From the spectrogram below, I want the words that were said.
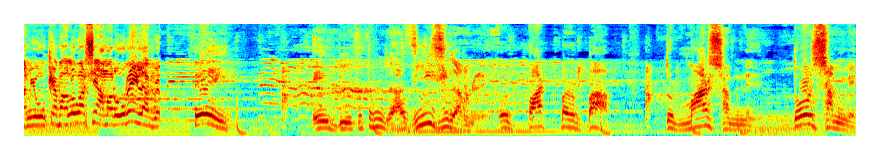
আমি ওকে ভালোবাসি আমার ওরেই লাগবে। এই এই বিয়েতে তো আমি রাজিই ছিলাম রে। তোর পাট পার বাপ তোর মার সামনে তোর সামনে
